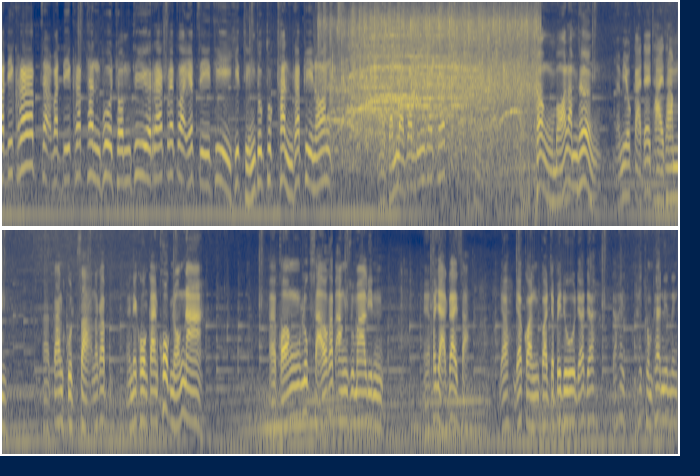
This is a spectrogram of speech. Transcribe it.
วัสดีครับ สวัสดีครับท่านผู้ชมที่รักและก็ FC ที่คิดถึงทุกๆทท่านครับพี่น้องอาสำหรับวันนี้นะครับ ช่องหมอลำเทิงมีโอกาสได้ถ่ายทำอ่าการขุดสระนะครับ ในโครงการโคกหนองนาอาของลูกสาวครับอังสุมาลินเอ่อเขาอยากได้สระเดี๋ยวเดี๋ยวก่อนก่อนจะไปดูเดี๋ยวเดี๋ยวเดี๋ยวให้ให้ชมแพทย์นิดนึง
